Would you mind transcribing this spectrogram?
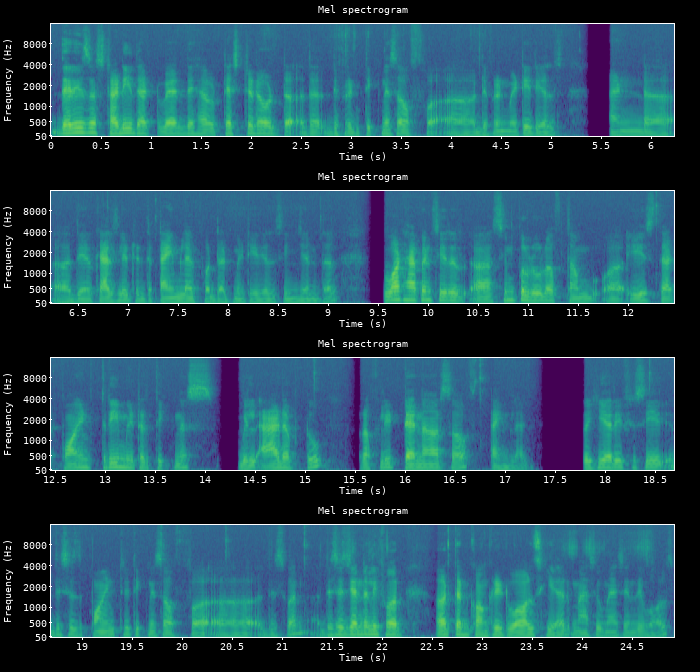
there is a study that where they have tested out the, the different thickness of uh, different materials and uh, uh, they have calculated the time lag for that materials in general. What happens here a simple rule of thumb uh, is that 0.3 meter thickness will add up to roughly 10 hours of time lag so here if you see this is the 0.3 thickness of uh, uh, this one this is generally for earth and concrete walls here massive masonry walls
